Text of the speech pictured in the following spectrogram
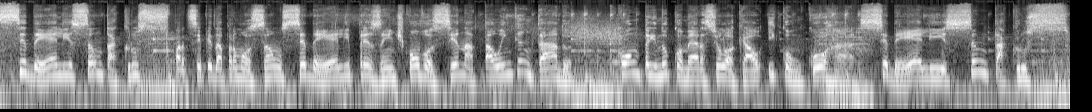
CDL Santa Cruz. Participe da promoção CDL Presente com você Natal Encantado. Compre no comércio local e concorra. CDL Santa Cruz.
